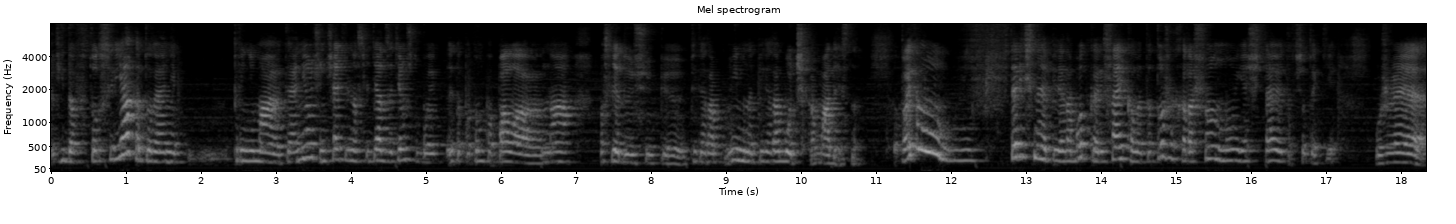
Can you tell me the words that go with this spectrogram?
видов вторсырья, которые они принимают, и они очень тщательно следят за тем, чтобы это потом попало на последующую перераб... именно переработчикам адресно. Поэтому вторичная переработка, ресайкл это тоже хорошо, но я считаю, это все-таки уже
